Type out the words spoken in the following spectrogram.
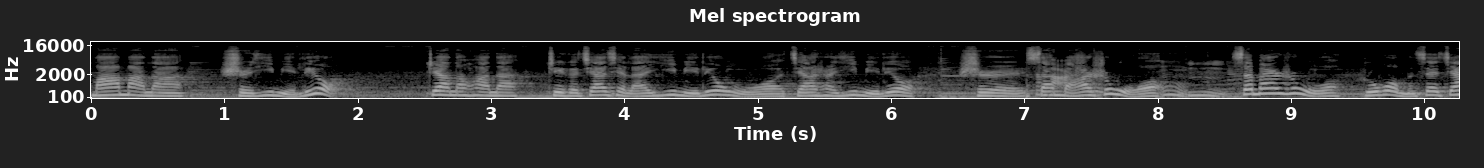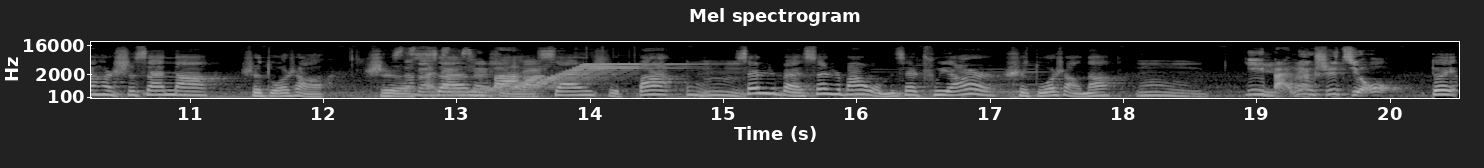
妈妈呢是一米六，这样的话呢，这个加起来一米六五加上一米六是三百二十五。嗯，嗯，三百二十五，如果我们再加上十三呢，是多少？是三338百三十八。嗯三十百三十八，我们再除以二是多少呢？嗯，一百六十九。对，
